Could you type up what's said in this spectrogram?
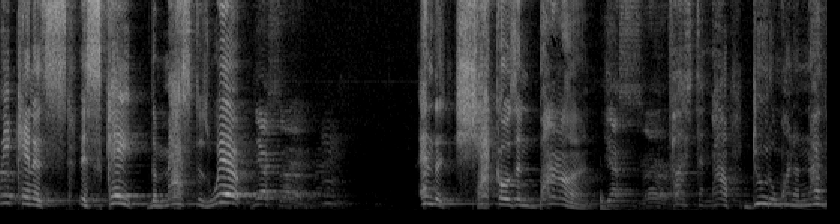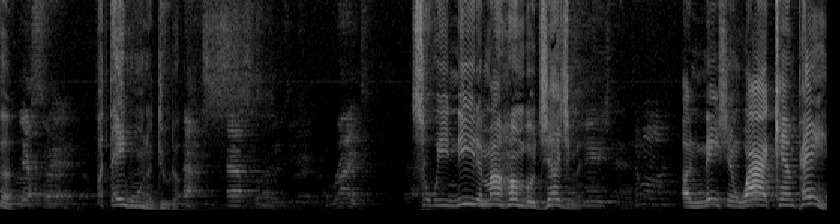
We can es- escape the master's whip Yes, sir. and the shackles and bonds. Yes, sir. First and now, do to one another Yes, sir. what they want to do to us. So we need, in my humble judgment, a nationwide campaign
